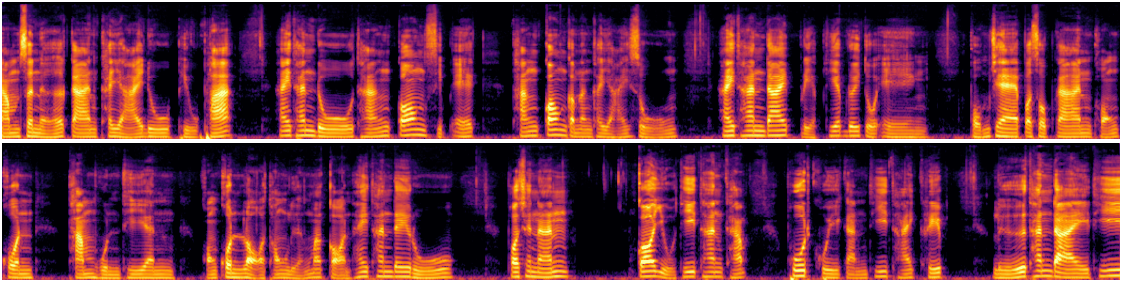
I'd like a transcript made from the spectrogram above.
นำเสนอการขยายดูผิวพระ ให้ท่านดูทั้งกล้อง 10x ทั้งกล้องกำลังขยายสูง ให้ท่านได้เปรียบเทียบด้วยตัวเอง ผมแชร์ประสบการณ์ของคนทำหุ่นเทียนของคนหล่อทองเหลืองมาก่อนให้ท่านได้รู้ เพราะฉะนั้นก็อยู่ที่ท่านครับ พูดคุยกันที่ท้ายคลิป หรือท่านใดที่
